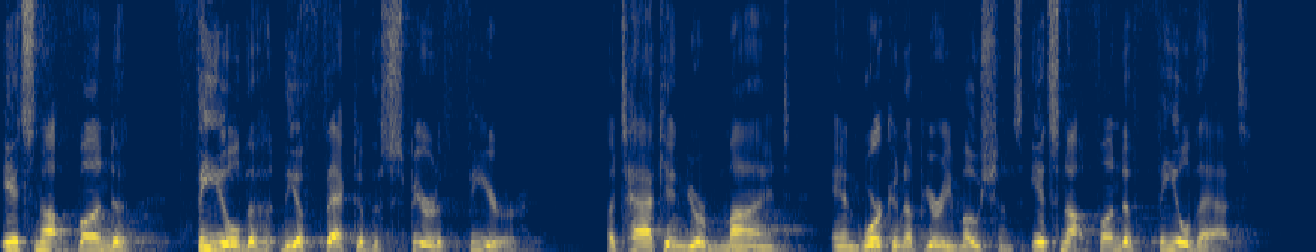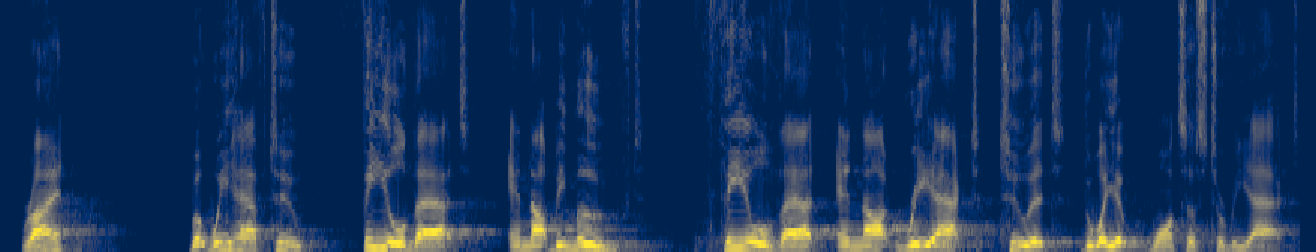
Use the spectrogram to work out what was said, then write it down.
It's not fun to feel the, the effect of the spirit of fear attacking your mind and working up your emotions. It's not fun to feel that, right? But we have to feel that and not be moved. Feel that and not react to it the way it wants us to react.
